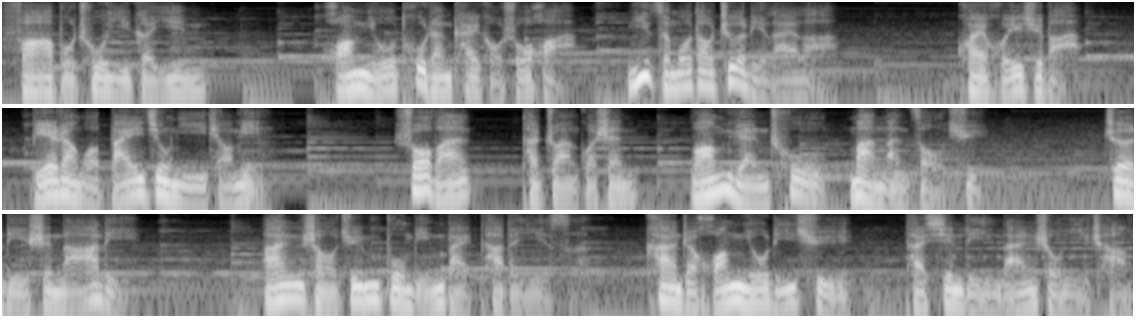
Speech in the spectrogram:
发不出一个音。黄牛突然开口说话：“你怎么到这里来了？快回去吧，别让我白救你一条命。说完，他转过身，往远处慢慢走去。这里是哪里？安少君不明白他的意思，看着黄牛离去，他心里难受异常，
